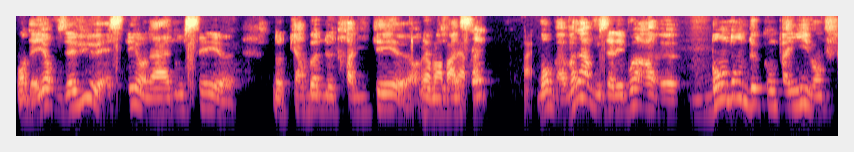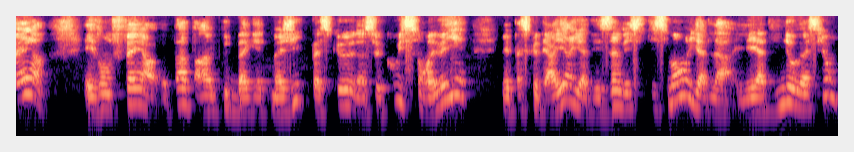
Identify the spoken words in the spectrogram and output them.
Bon, d'ailleurs, vous avez vu, ST, on a annoncé notre carbone neutralité en 2027. Bon, ben voilà, vous allez voir, euh, bon nombre de compagnies vont le faire, et vont le faire pas par un coup de baguette magique, parce que d'un seul coup, ils se sont réveillés, mais parce que derrière, il y a des investissements, il y a de la, il y a de l'innovation.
